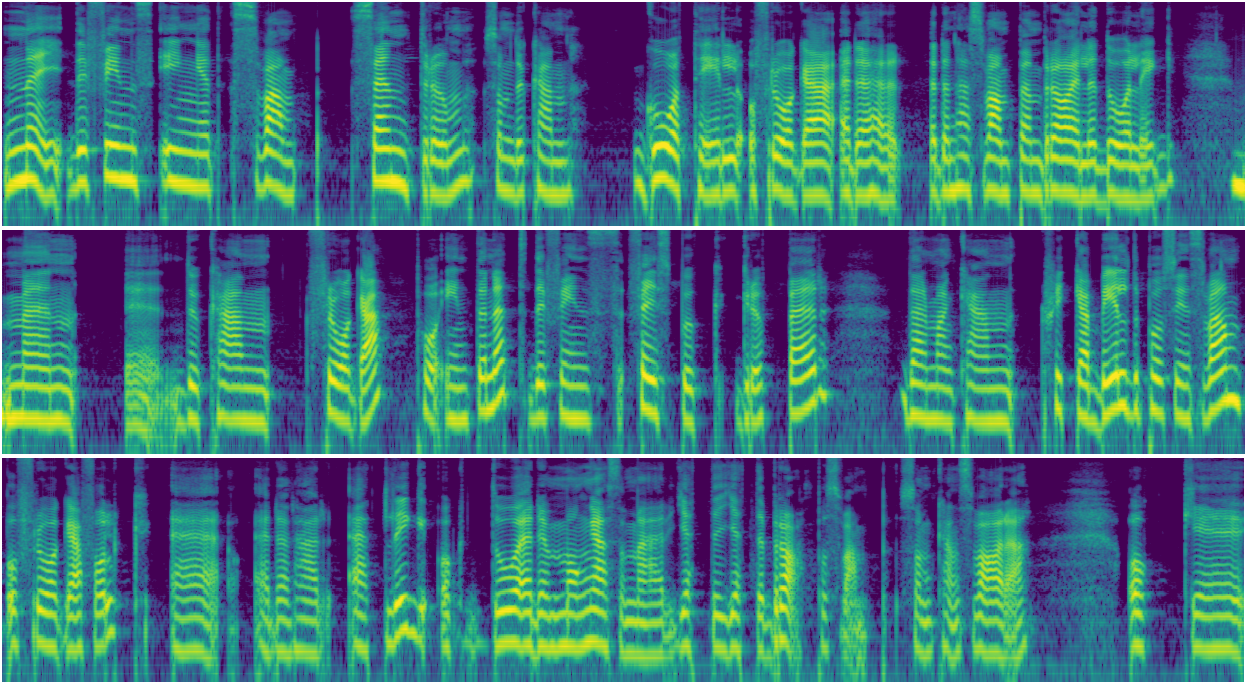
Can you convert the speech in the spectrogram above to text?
nej, det finns inget svampcentrum som du kan gå till och fråga är, det här, är den här svampen bra eller dålig. Mm. Men eh, du kan fråga på internet. Det finns Facebookgrupper där man kan skicka bild på sin svamp och fråga folk, eh, är den här ätlig? Och då är det många som är jätte, jättebra på svamp som kan svara. Och eh,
